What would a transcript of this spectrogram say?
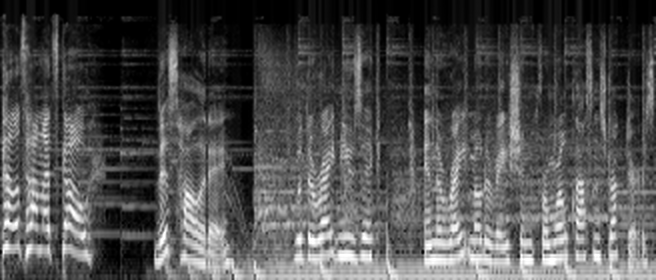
Peloton, let's go. This holiday, with the right music, and the right motivation from world class instructors.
